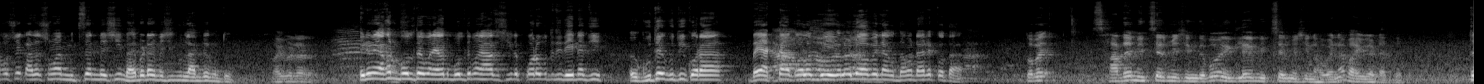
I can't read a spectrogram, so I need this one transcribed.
অবশ্যই কাজের সময় মিক্সার মেশিন ভাইব্রেটার মেশিন লাগবে কিন্তু। এটা এখন বলতে পারি এখন বলতে পারি আজ সেটা পরবর্তীতে দেখি না যে ওই গুতে গুতি করা বা একটা কলম দিয়ে গেলে হবে না আমার ডাইরেক্ট কথা। তবে সাদে মিক্সার মেশিন দেবো এগুলো মিক্সার মেশিন হবে না ভাই বেটার দেবো। তো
